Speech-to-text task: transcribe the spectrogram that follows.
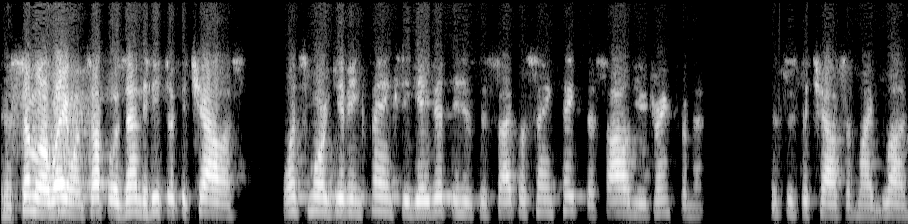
In a similar way, when supper was ended, he took the chalice. Once more giving thanks, he gave it to his disciples, saying, Take this, all of you, drink from it. This is the chalice of my blood,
